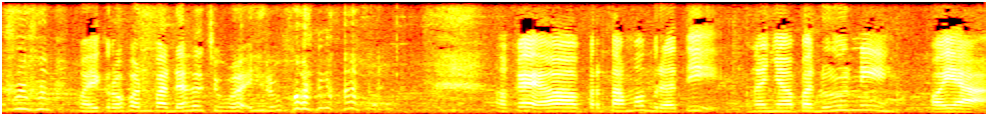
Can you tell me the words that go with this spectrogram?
Mikrofon padahal cuma earphone. Oke, eh, pertama berarti nanya apa dulu nih? Oh ya,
